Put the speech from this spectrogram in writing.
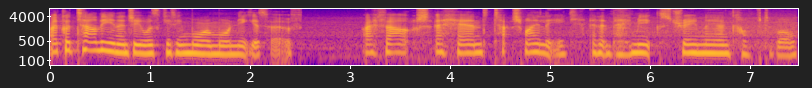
I could tell the energy was getting more and more negative. I felt a hand touch my leg and it made me extremely uncomfortable.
